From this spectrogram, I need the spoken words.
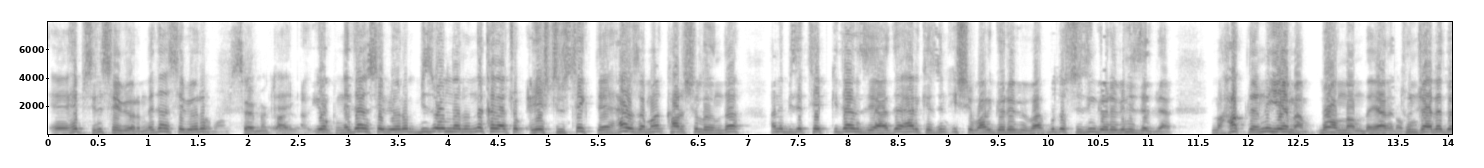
e, hepsini seviyorum. Neden seviyorum? Tamam sevmek E, ayrı. yok neden seviyorum? Biz onları ne kadar çok eleştirsek de her zaman karşılığında hani bize tepkiden ziyade herkesin işi var, görevi var. Bu da sizin göreviniz dediler. Ama Haklarını yiyemem bu anlamda. Yani Tamam. Tuncay'la da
